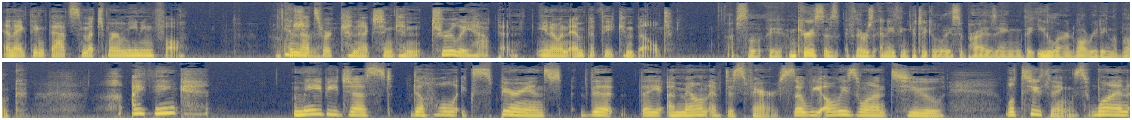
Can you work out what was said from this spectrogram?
And I think that's much more meaningful. Oh, and that's where connection can truly happen, you know, and empathy can build. Absolutely. I'm curious if there was anything particularly surprising that you learned while reading the book. I think maybe just the whole experience, the the amount of despair. So we always want to well, two things. One,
